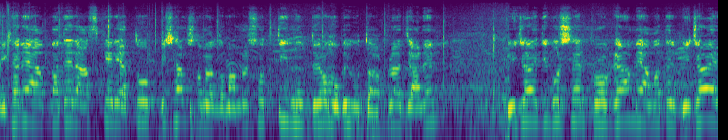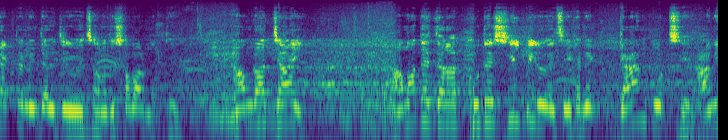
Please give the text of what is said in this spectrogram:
এখানে আপনাদের আজকের এত বিশাল সমাগম, আমরা সত্যি মুগ্ধ এবং অভিভূত। আপনারা জানেন, বিজয় দিবসের প্রোগ্রামে আমাদের বিজয়ের একটা মেন্টালিটি রয়েছে আমাদের সবার মধ্যে। আমরা চাই, আমাদের যারা ক্ষুদের শিল্পী রয়েছে, এখানে গান করছে, আমি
